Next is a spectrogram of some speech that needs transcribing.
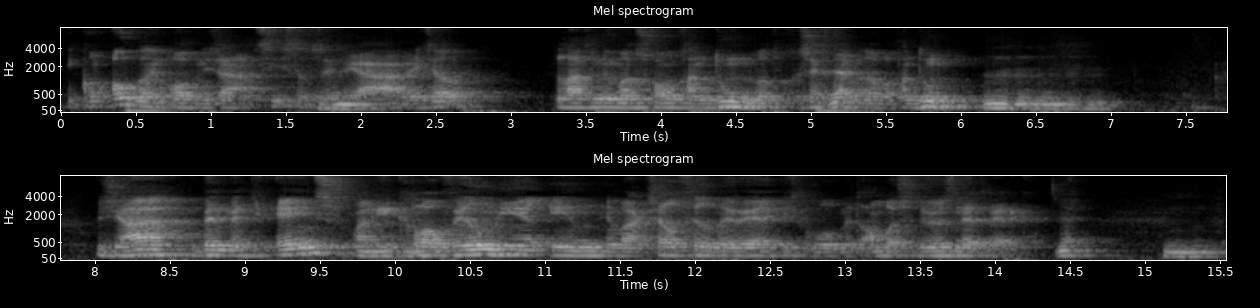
ik kom ook wel in organisaties dat ze zeggen, mhm. ja, weet je wel, laten we nu maar eens gewoon gaan doen wat we gezegd hebben dat we gaan doen. -hmm. Dus ja, ik ben het met je eens, maar ik geloof veel meer in, en waar ik zelf veel mee werk, is bijvoorbeeld met ambassadeursnetwerken. Ja. Mm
